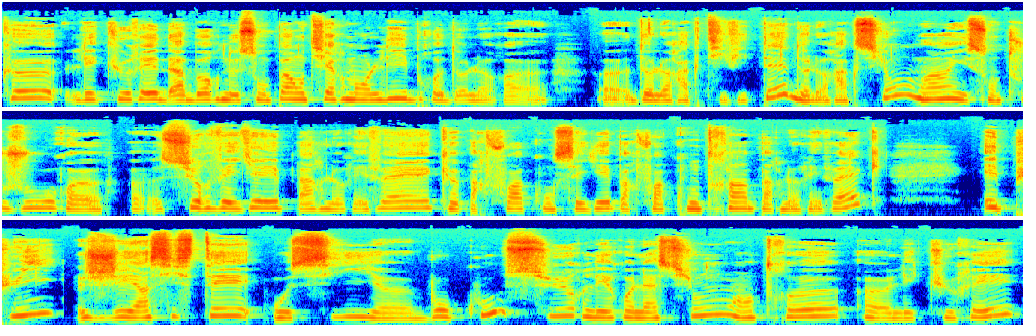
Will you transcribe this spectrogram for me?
que les curés d'abord ne sont pas entièrement libres de leur euh, euh, de leur activité, de leur action. Hein. Ils sont toujours euh, surveillés par leur évêque, parfois conseillés, parfois contraints par leur évêque. Et puis, j'ai insisté aussi beaucoup sur les relations entre les curés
